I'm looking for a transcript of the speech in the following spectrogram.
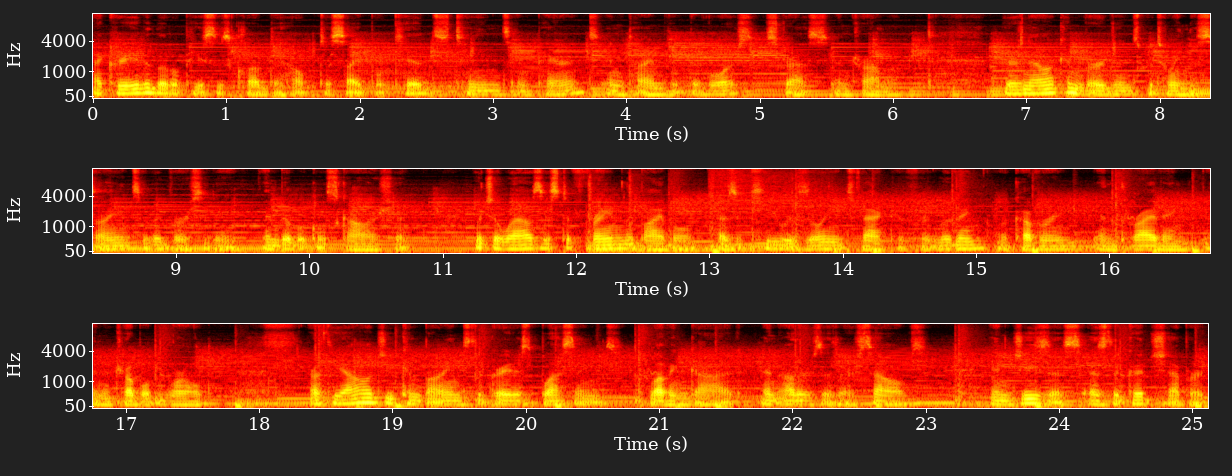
I created Little Pieces Club to help disciple kids, teens, and parents in times of divorce, stress, and trauma. There is now a convergence between the science of adversity and biblical scholarship, which allows us to frame the Bible as a key resilience factor for living, recovering, and thriving in a troubled world. Our theology combines the greatest blessings, loving God and others as ourselves, and Jesus as the Good Shepherd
